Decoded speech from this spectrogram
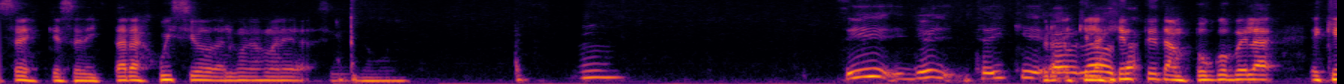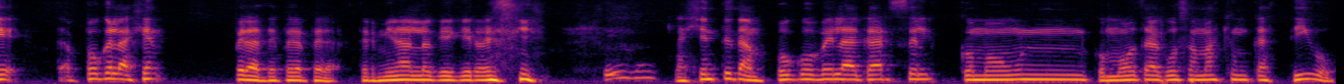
sé, que se dictara juicio de alguna manera. Así como... Mm. Sí, yo te que... Pero es que la gente tampoco ve la... Es que tampoco la gente espérate, espera, espera, terminar lo que quiero decir. La gente tampoco ve la cárcel como, un, como otra cosa más que un castigo,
